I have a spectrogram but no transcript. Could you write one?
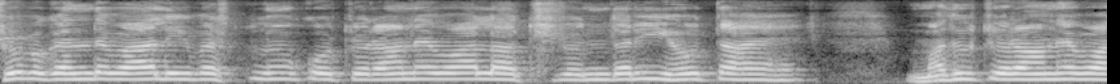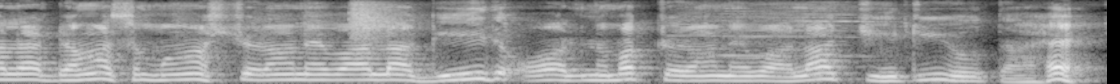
शुभ गंध वाली वस्तुओं को चुराने वाला सुंदरी होता है, मधु चुराने वाला डांस, मांस चुराने वाला गीध और नमक चुराने वाला चींटी होता है।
